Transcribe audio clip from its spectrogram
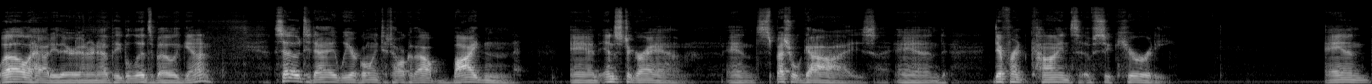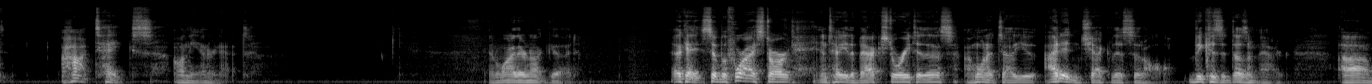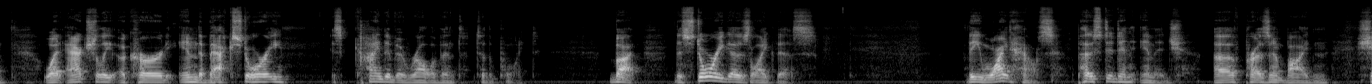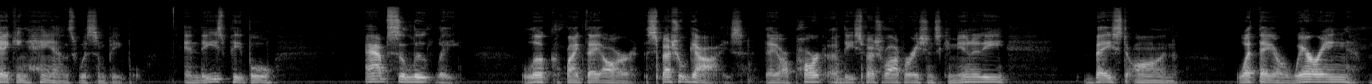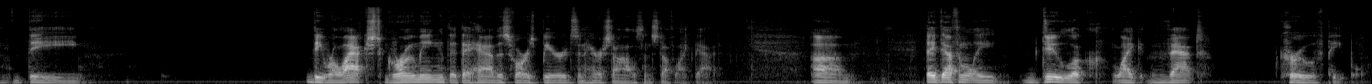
Well, howdy there, Internet people. It's Beau again. So, today we are going to talk about Biden and Instagram and special guys and different kinds of security and hot takes on the internet and why they're not good. Okay, so before I start and tell you the backstory to this, I want to tell you I didn't check this at all because it doesn't matter. Um, what actually occurred in the backstory is kind of irrelevant to the point. But the story goes like this The White House posted an image of President Biden shaking hands with some people. And these people absolutely look like they are special guys. They are part of the special operations community based on what they are wearing, the the relaxed grooming that they have as far as beards and hairstyles and stuff like that. Um, they definitely do look like that crew of people.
